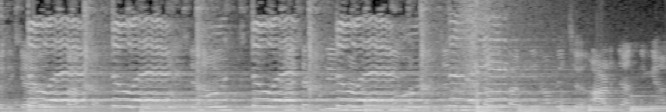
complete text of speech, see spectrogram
ਕਦੀ ਕਹਿ ਕਰ ਸਕਦੀ ਤੇ ਨਾ ਹਜੇ ਤੱਕ ਵੀ ਮੈਨੂੰ ਵੀ ਮਤਲਬ ਜਦੋਂ ਮੈਂ ਗੱਲ ਕਰਦੀ ਨਾ ਵਿੱਚ ਅੜ ਜਾਂਦੀ ਆ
